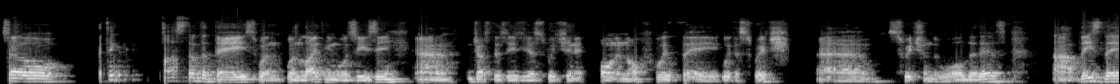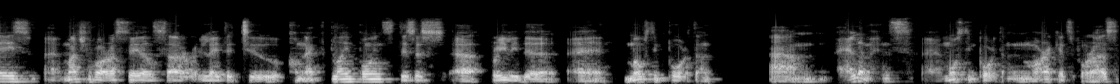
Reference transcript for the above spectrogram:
So I think past are the days when when lighting was easy, uh, just as easy as switching it on and off with a with a switch, uh, switch on the wall that is. Uh, these days, uh, much of our sales are related to connected line points. This is uh, really the uh, most important um, elements, uh, most important markets for us.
